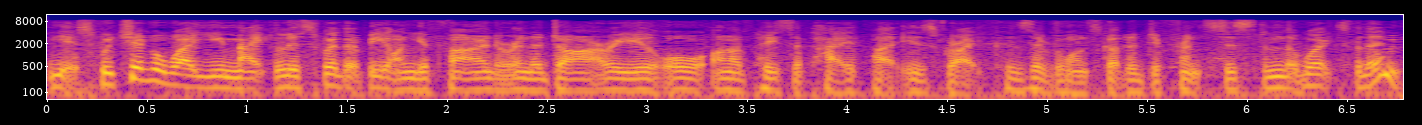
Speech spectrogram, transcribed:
yes, whichever way you make lists, whether it be on your phone or in a diary or on a piece of paper, is great because everyone's got a different system that works for them.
